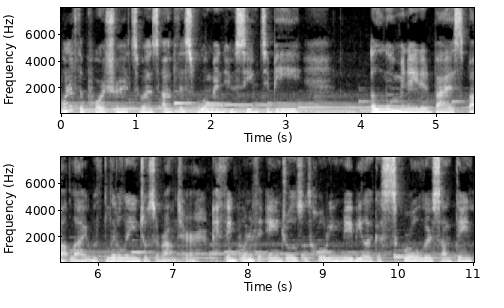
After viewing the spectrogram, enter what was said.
One of the portraits was of this woman who seemed to be illuminated by a spotlight with little angels around her. I think one of the angels was holding maybe like a scroll or something,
